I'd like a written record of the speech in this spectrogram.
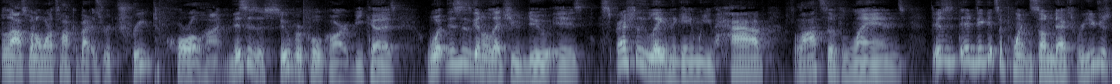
The last one I want to talk about is Retreat to Coralhelm. This is a super cool card because what this is going to let you do is, especially late in the game when you have lots of lands, there's, there, gets a point in some decks where you just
